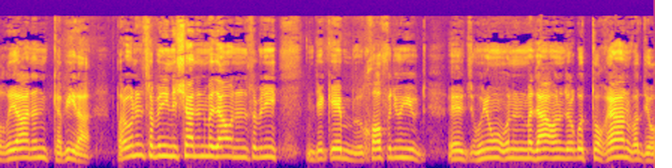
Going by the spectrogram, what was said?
تغيانن ڪبير پر انهن سڀني نشانن مزا انهن سڀني جيڪي خوف جون ئي هيون انهن مزا انهن جو رڳو طغيان وڌيو.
